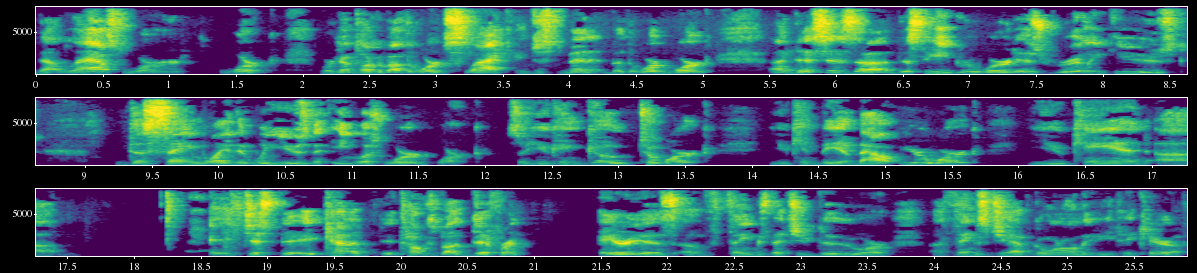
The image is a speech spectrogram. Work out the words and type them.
that last word work. We're going to talk about the word slack in just a minute, but the word work, uh, this is uh, this Hebrew word is really used the same way that we use the English word work. So you can go to work, you can be about your work, you can. Um, it's just it kind of it talks about different areas of things that you do or uh, things that you have going on that you need to take care of,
